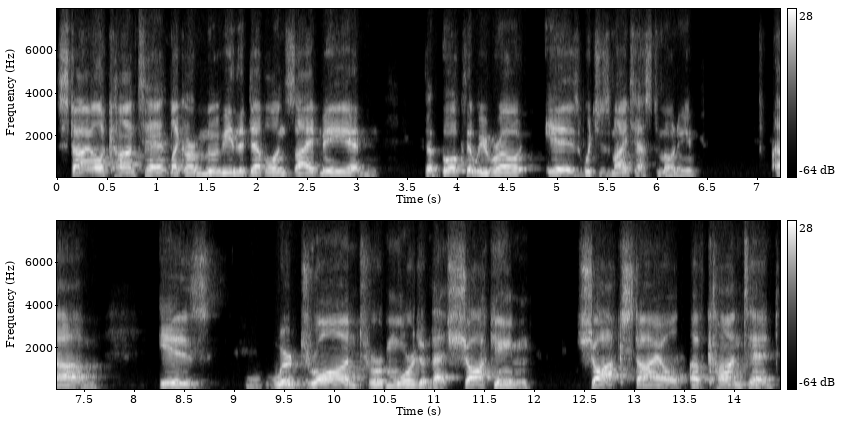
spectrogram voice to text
style of content, like our movie, The Devil Inside Me, and the book that we wrote is, which is my testimony, um, is we're drawn to more of that shocking, shock style of content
